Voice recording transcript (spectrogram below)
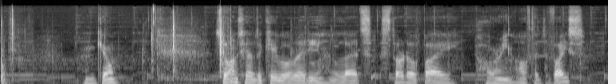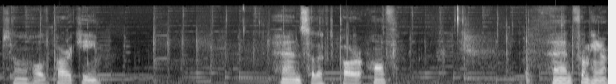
There we go. So once you have the cable ready, let's start off by powering off the device. So hold power key and select power off and from here,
